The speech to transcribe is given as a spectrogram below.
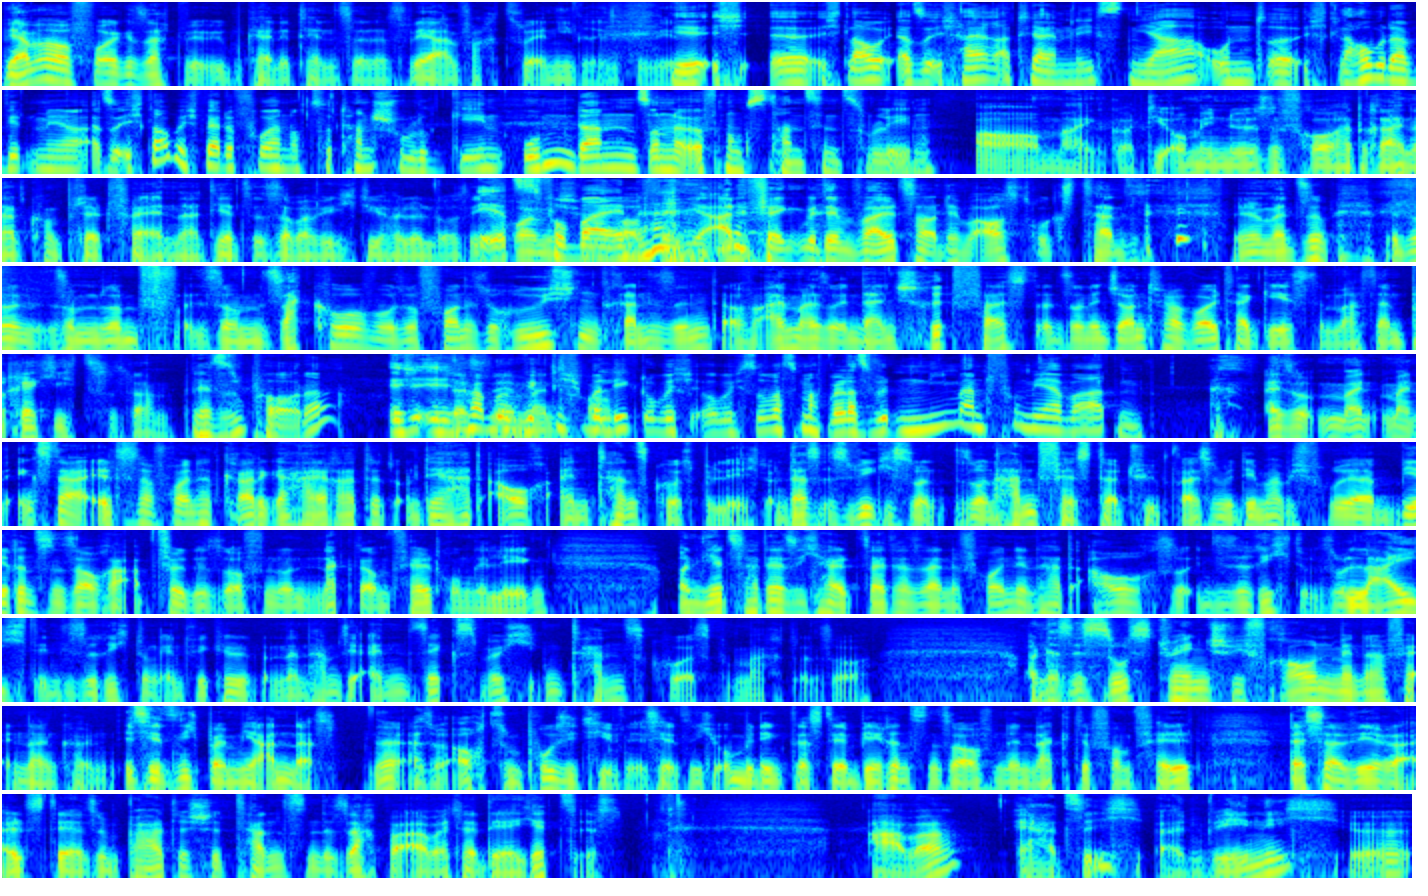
Wir haben aber vorher gesagt, wir üben keine Tänze. Das wäre einfach zu erniedrigend gewesen. Ich, äh, ich glaube, also ich heirate ja im nächsten Jahr und äh, ich glaube, da wird mir, also ich glaube, ich werde vorher noch zur Tanzschule gehen, um dann so einen Eröffnungstanz hinzulegen. Oh mein Gott, die ominöse Frau hat Reinhard komplett verändert. Jetzt ist aber wirklich die Hölle los. Ich Jetzt freue mich vorbei, schon drauf, ne? wenn ihr anfängt mit dem Walzer und dem Ausdruckstanz. wenn man so, mit so, so, so, einem- so einem Sakko, wo so vorne so Rüschen dran sind, auf einmal so in deinen Schritt fasst und so eine John Travolta-Geste machst, dann breche ich zusammen. Wäre super, oder? Ich, ich Das habe wirklich überlegt, ob ich, ob ich sowas mache, weil das wird niemand von mir erwarten. Also mein, mein engster, ältester Freund hat gerade geheiratet und der hat auch einen Tanzkurs belegt. Und das ist wirklich so, ein- so ein handfester Typ. Weißt du, mit dem habe ich früher Behrensen saurer Apfel gesoffen und nackt auf dem Feld rumgelegen. Und jetzt hat er sich halt, seit er seine Freundin hat, auch so in diese Richtung, so leicht in diese Richtung entwickelt. Und dann haben sie einen sechswöchigen Tanzkurs gemacht und so. Und das ist so strange, wie Frauen Männer verändern können. Ist jetzt nicht bei mir anders. Ne? Also auch zum Positiven. Ist jetzt nicht unbedingt, dass der Behrensen saufende Nackte vom Feld besser wäre als der sympathische, tanzende Sachbearbeiter, der jetzt ist. Aber er hat sich ein wenig, äh,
